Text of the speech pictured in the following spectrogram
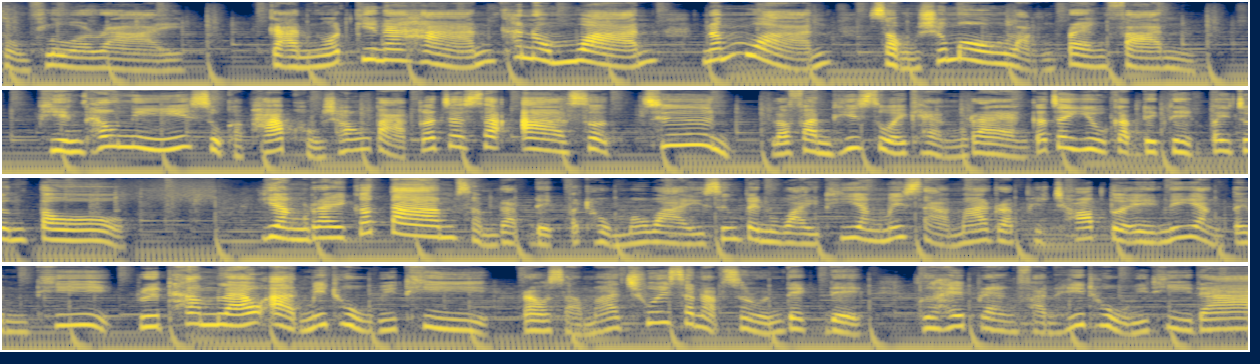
สมฟลูออไรด์การงดกินอาหาร ขนมหวาน น้ำหวาน 2 ชั่วโมงหลังแปรงฟัน เพียงเท่านี้สุขภาพของช่องปากก็จะสะอาดสดชื่น แล้วฟันที่สวยแข็งแรงก็จะอยู่กับเด็กๆ ไปจนโต อย่างไรก็ตามสำหรับเด็กปฐมวัย ซึ่งเป็นวัยที่ยังไม่สามารถรับผิดชอบตัวเองได้อย่างเต็มที่ หรือทำแล้วอาจไม่ถูกวิธี เราสามารถช่วยสนับสนุนเด็กๆ เพื่อให้แปรงฟันให้ถูกวิธีได้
